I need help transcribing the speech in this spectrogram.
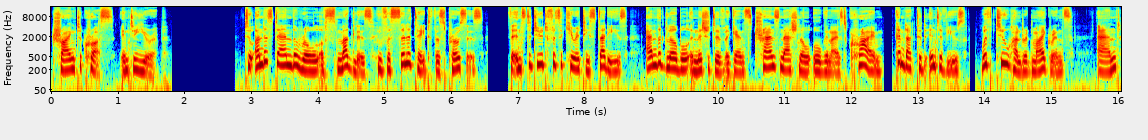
trying to cross into Europe. To understand the role of smugglers who facilitate this process, the Institute for Security Studies and the Global Initiative Against Transnational Organized Crime conducted interviews with 200 migrants and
